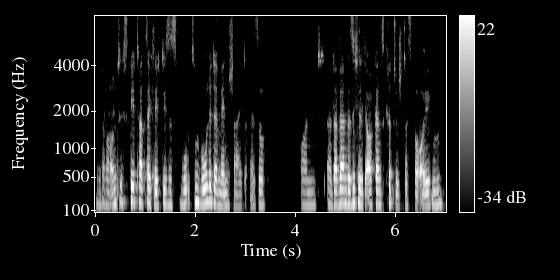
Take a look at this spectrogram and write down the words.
Und es geht tatsächlich dieses zum Wohle der Menschheit. Also, und äh, da werden wir sicherlich auch ganz kritisch das beäugen,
